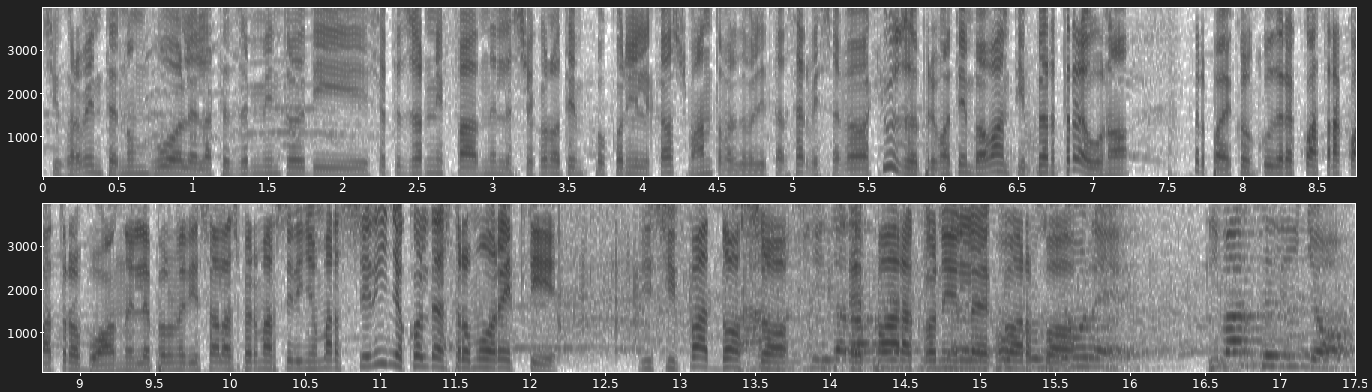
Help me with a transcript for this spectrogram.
sicuramente non vuole l'atteggiamento di sette giorni fa nel secondo tempo con il Caos Mantova dove l'Ital Service aveva chiuso il primo tempo avanti per 3-1 per poi concludere 4-4 buono il pallone di Salas per Marceligno Marceligno col destro Moretti gli si fa addosso e para con il corpo. di Marceligno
